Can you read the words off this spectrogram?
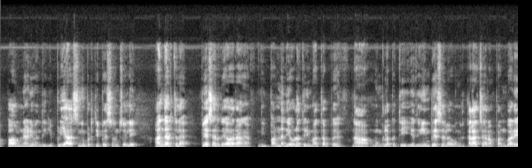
அப்பா முன்னாடி வந்து இப்படியே அசிங்கப்படுத்தி பேசணும்னு சொல்லி அந்த இடத்துல பேசுகிறதுக்காக வராங்க. நீ பண்ணது எவ்வளோ தெரியுமா? தப்பு. நான் உங்களை பற்றி எதையும் பேசலை. உங்கள் கலாச்சாரம் பண்பாடு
